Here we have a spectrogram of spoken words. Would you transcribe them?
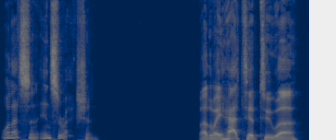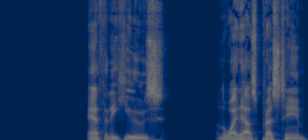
Well, that's an insurrection. By the way, hat tip to uh, Anthony Hughes on the White House press team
